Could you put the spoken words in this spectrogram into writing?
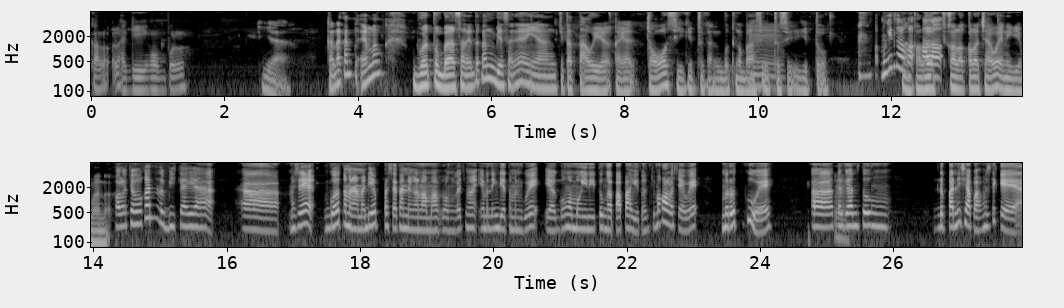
kalau lagi ngumpul? Iya. Karena kan emang buat pembahasan itu kan biasanya yang kita tahu ya kayak cowok sih gitu kan buat ngebahas Hmm. itu sih gitu. Mungkin kalau Nah, kalau kalau kalau cewek nih gimana? kalau cowok kan lebih kayak eh maksudnya gue teman sama dia persetan dengan lama atau enggak cuma yang penting dia teman gue ya gue ngomongin itu nggak apa-apa gitu. Cuma kalau cewek menurut gue eh tergantung depannya siapa. Maksudnya kayak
